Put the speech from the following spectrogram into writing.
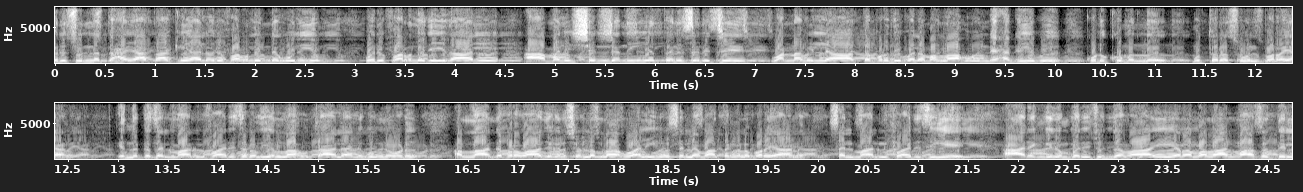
ഒരു സുന്നത്ത് ഹയാത്താക്കിയാൽ ഒരു ഫറലിന്റെ കൂലിയും ഒരു ഫറൽ ചെയ്താൽ ആ മനുഷ്യന്റെ നീയത്തനുസരിച്ച് വണ്ണമില്ലാത്ത പ്രതിഫലം അള്ളാഹുവിന്റെ ഹബീബ് കൊടുക്കുമെന്ന് മുത്ത് റസൂൽ പറയാൻ എന്നിട്ട് സൽമാനുൽ ഫാരിസ് റലി അള്ളാഹു താലാനുഹുവിനോട് അള്ളാഹിന്റെ പ്രവാചകൻ സല്ലല്ലാഹു അലഹി വസ്ല്ലാം തങ്ങൾ പറയാണ് സൽമാനുൽ ഫാരിസിയെ ആരെങ്കിലും പരിശുദ്ധമായി റമദാൻ മാസത്തിൽ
